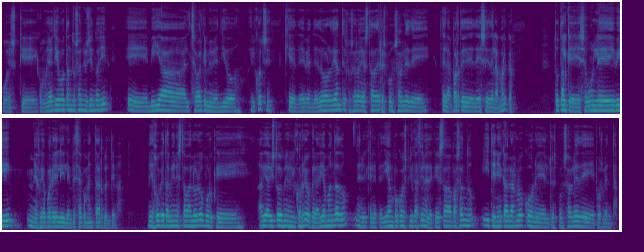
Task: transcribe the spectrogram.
Pues que como ya llevo tantos años yendo allí, eh, vi al chaval que me vendió el coche, que de vendedor de antes, pues ahora ya está de responsable de, de la parte de DS de la marca. Total que según le vi, me fui a por él y le empecé a comentar todo el tema. Me dijo que también estaba loro porque había visto en el correo que le había mandado, en el que le pedía un poco de explicaciones de qué estaba pasando y tenía que hablarlo con el responsable de posventa,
